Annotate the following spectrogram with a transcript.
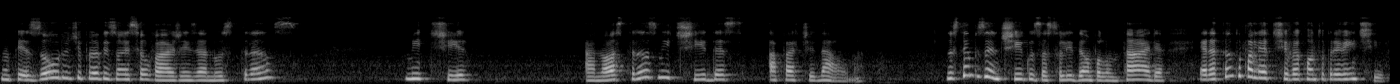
um tesouro de provisões selvagens a nos transmitir, a nós transmitidas a partir da alma. Nos tempos antigos, a solidão voluntária era tanto paliativa quanto preventiva.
